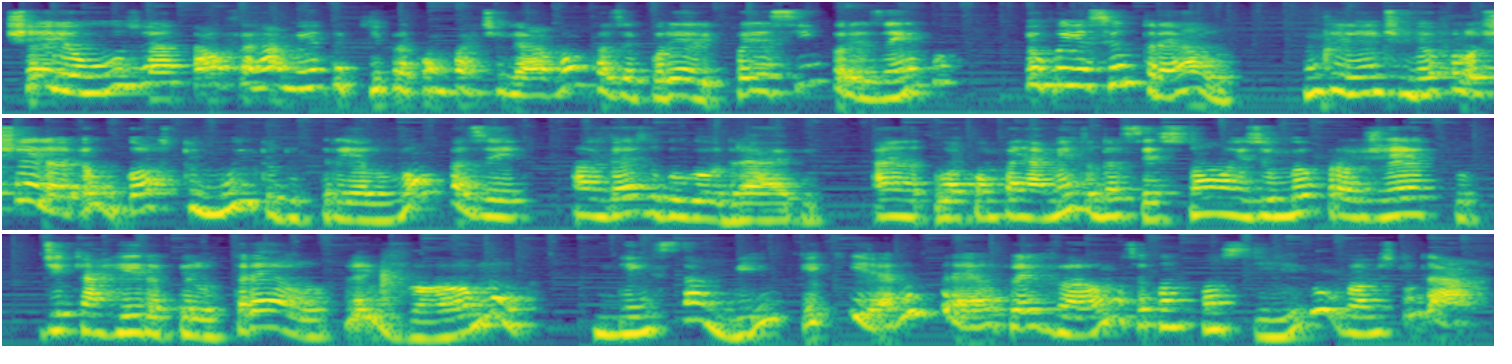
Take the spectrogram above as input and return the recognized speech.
Sheila, eu uso a tal ferramenta aqui para compartilhar, vamos fazer por ele? Foi assim, por exemplo, que eu conheci o Trello. Um cliente meu falou, Sheila, eu gosto muito do Trello, vamos fazer, ao invés do Google Drive, a, o acompanhamento das sessões o meu projeto de carreira pelo Trello? Falei, vamos, nem sabia o que, que era o Trello. Falei, vamos, eu consigo, vamos estudar.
